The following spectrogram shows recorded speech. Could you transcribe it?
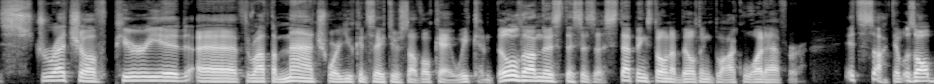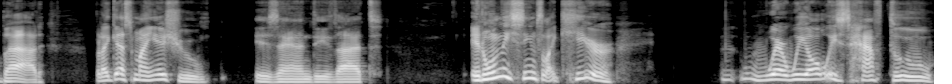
stretch of period uh, throughout the match where you can say to yourself, okay, we can build on this. This is a stepping stone, a building block, whatever. It sucked. It was all bad. But I guess my issue is, Andy, that it only seems like here where we always have to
